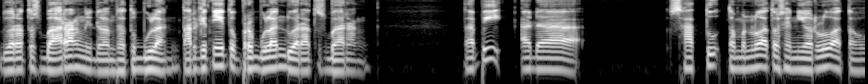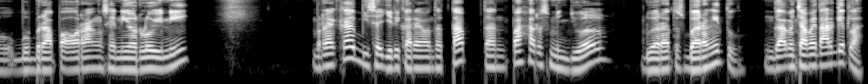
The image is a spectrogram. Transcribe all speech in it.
200 barang nih dalam satu bulan. Targetnya itu per bulan 200 barang. Tapi ada satu temen lu atau senior lu atau beberapa orang senior lu ini mereka bisa jadi karyawan tetap tanpa harus menjual 200 barang itu. Nggak mencapai target lah.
